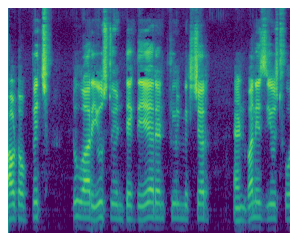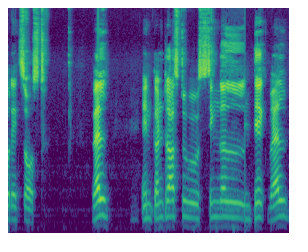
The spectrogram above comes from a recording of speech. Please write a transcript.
out of which two are used to intake the air and fuel mixture and one is used for exhaust. Well, in contrast to single intake valve,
